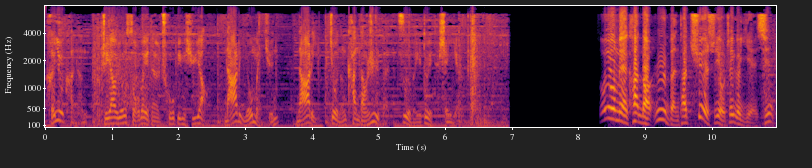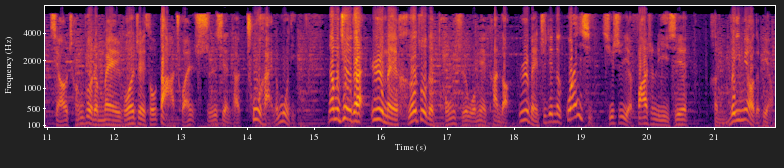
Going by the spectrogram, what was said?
很有可能只要有所谓的出兵需要，哪里有美军，哪里就能看到日本自卫队的身影。所以我们也看到，日本它确实有这个野心，想要乘坐着美国这艘大船实现它出海的目的。那么就在日美合作的同时，我们也看到日美之间的关系其实也发生了一些很微妙的变化。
